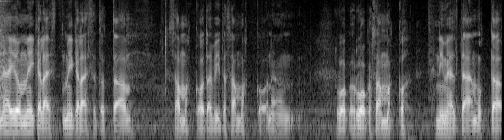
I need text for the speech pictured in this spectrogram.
ne ei ole meikäläistä, meikäläistä tota, sammakkoa tai viitasammakkoa. Ne on ruoko, ruokosammakko nimeltään, mutta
